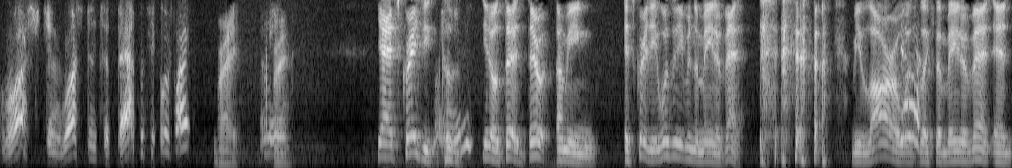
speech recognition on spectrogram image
rushed and rushed into that particular fight. Right. I mean, Right. Yeah, it's crazy because you know there there. I mean, it's crazy. It wasn't even the main event. I mean, Lara was like the main event, and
